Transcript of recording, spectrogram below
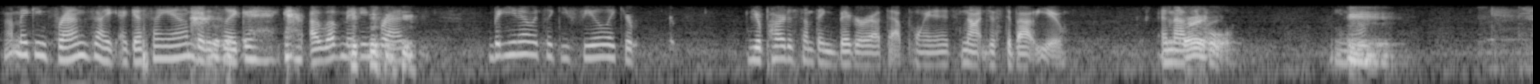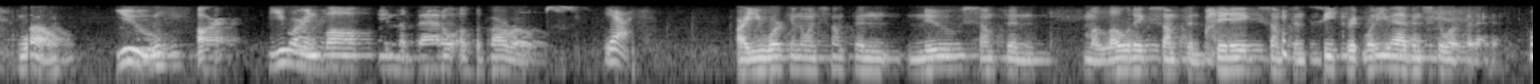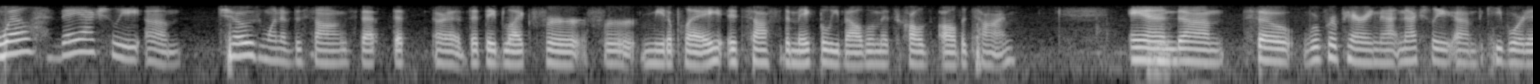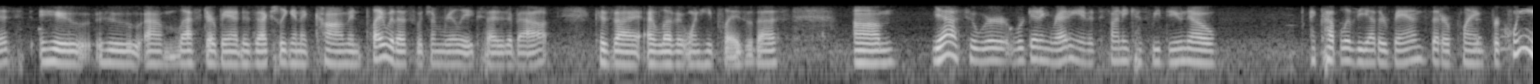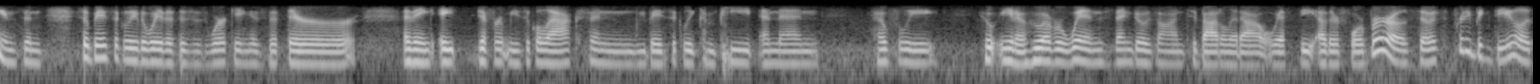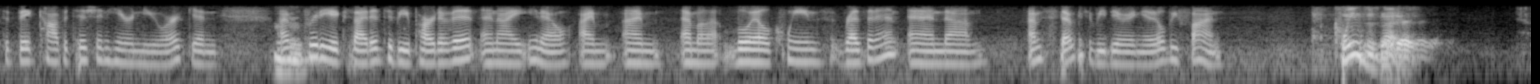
not making friends. I I guess I am, but it's like I love making friends. But you know, it's like you feel like you're you're part of something bigger at that point and it's not just about you. And that's Right. cool. You know? Well, you mm-hmm. are you are involved in the battle of the boroughs. Yes. Are you working on something new, something melodic, something big, something secret? What do you have in store for that? Well, they actually um chose one of the songs that that uh, that they'd like for for me to play. It's off the Make Believe album. It's called All the Time. And um so we're preparing that. And actually um the keyboardist who who um left our band is actually going to come and play with us, which I'm really excited about cuz I I love it when he plays with us. Um yeah, so we're we're getting ready. And it's funny cuz we do know a couple of the other bands that are playing for Queens. And so basically the way that this is working is that there are I think eight different musical acts. And we basically compete. And then hopefully who you know whoever wins then goes on to battle it out with the other four boroughs so it's a pretty big deal it's a big competition here in New York and mm-hmm. I'm pretty excited to be part of it and I you know I'm I'm I'm a loyal Queens resident and um I'm stoked to be doing it it'll be fun Queens is nice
